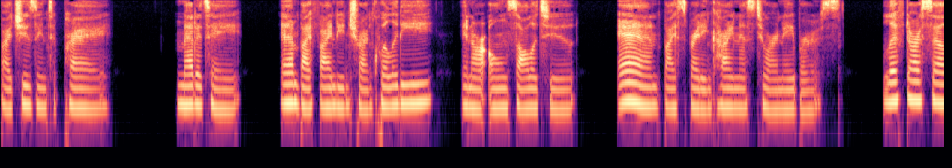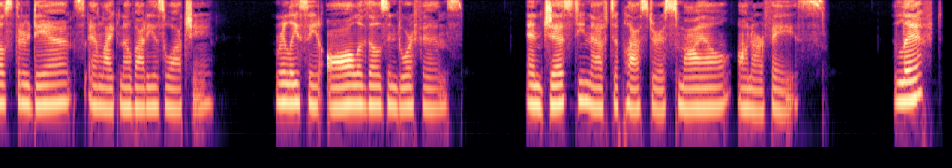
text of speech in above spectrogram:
by choosing to pray, meditate, and by finding tranquility in our own solitude and by spreading kindness to our neighbors. Lift ourselves through dance and like nobody is watching, releasing all of those endorphins and just enough to plaster a smile on our face. Lift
